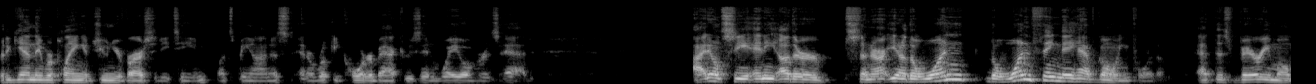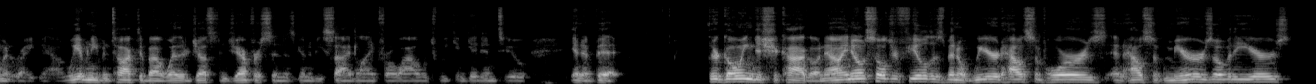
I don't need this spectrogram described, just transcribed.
But again, they were playing a junior varsity team, let's be honest, and a rookie quarterback who's in way over his head. I don't see any other scenario. You know, the one the one thing they have going for them at this very moment right now, and we haven't even talked about whether Justin Jefferson is going to be sidelined for a while, which we can get into in a bit. They're going to Chicago. Now, I know Soldier Field has been a weird house of horrors and house of mirrors over the years.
